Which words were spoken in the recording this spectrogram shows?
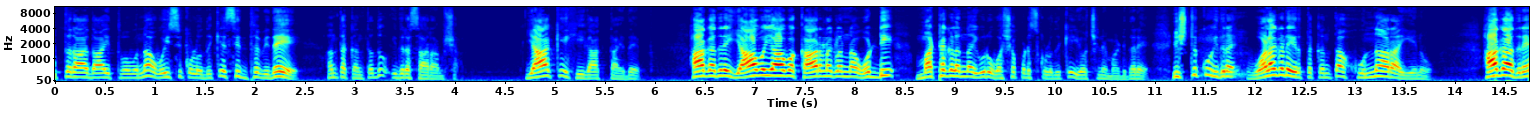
ಉತ್ತರಾದಾಯಿತ್ವವನ್ನು ವಹಿಸಿಕೊಳ್ಳೋದಕ್ಕೆ ಸಿದ್ಧವಿದೆ ಅಂತಕ್ಕಂಥದ್ದು ಇದರ ಸಾರಾಂಶ. ಯಾಕೆ ಹೀಗಾಗ್ತಾ ಇದೆ? ಹಾಗಾದರೆ ಯಾವ ಯಾವ ಕಾರಣಗಳನ್ನು ಒಡ್ಡಿ ಮಠಗಳನ್ನು ಇವರು ವಶಪಡಿಸ್ಕೊಳ್ಳೋದಕ್ಕೆ ಯೋಚನೆ ಮಾಡಿದ್ದಾರೆ? ಇಷ್ಟಕ್ಕೂ ಇದರ ಒಳಗಡೆ ಇರತಕ್ಕಂಥ ಹುನ್ನಾರ ಏನು? ಹಾಗಾದರೆ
